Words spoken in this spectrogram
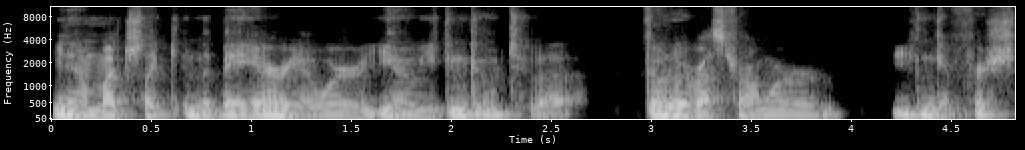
You know, much like in the Bay Area where, you know, you can go to a go to a restaurant where you can get fresh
